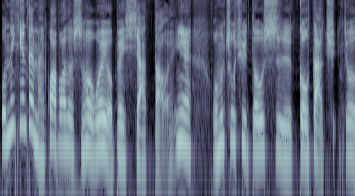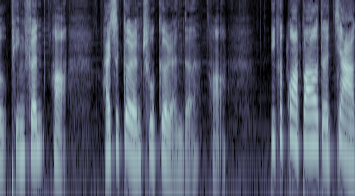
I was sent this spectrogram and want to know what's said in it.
我那天在买挂包的时候，我也有被吓到，因为我们出去都是 Go Dutch，就平分哈，还是个人出个人的哈。一个挂包的价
